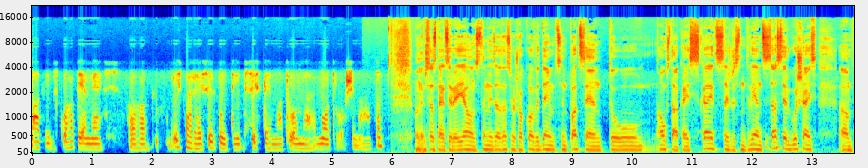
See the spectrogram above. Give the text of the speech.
mācības klātienē uh, vispārējais izglītības sistēmā tomēr nodrošinātu. Un ir sasniegts arī jauns slimnīcās esošo Covid-19 pacientu augstākais skaits - 61 sasirgušais. Um,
